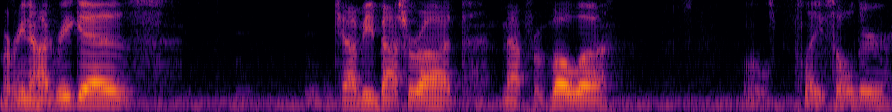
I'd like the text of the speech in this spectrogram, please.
Marina Rodriguez, Javid Basharat, Matt Frivola, little placeholder,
